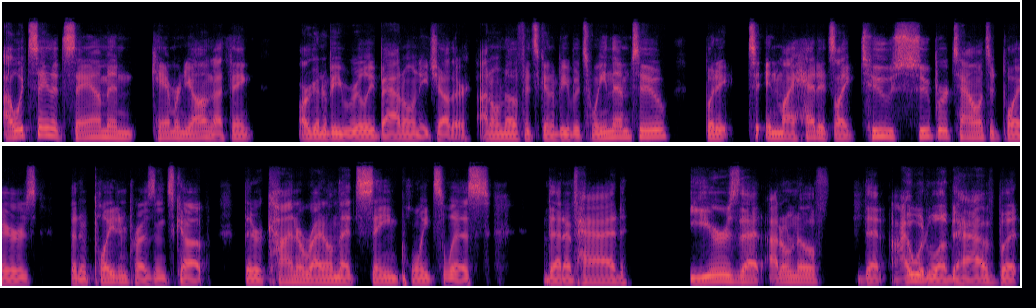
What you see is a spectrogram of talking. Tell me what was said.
I would say that Sam and Cameron Young, I think, are going to be really battling each other. I don't know if it's going to be between them two, but it in my head, it's like two super talented players that have played in President's Cup that are kind of right on that same points list that have had years that I don't know if that I would love to have, but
